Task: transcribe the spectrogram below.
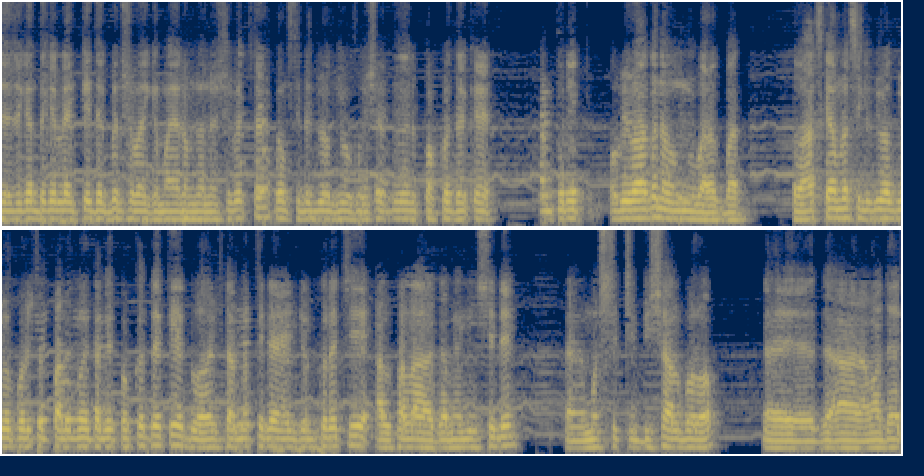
যে যেখান থেকে লাইভটি দেখবেন, সবাইকে মায়ের রমজানের শুভেচ্ছা এবং সিলেট যুব পরিষদের পক্ষ থেকে আন্তরিক অভিবাদন এবং মুবারকবাদ। তো আজকে আমরা সিলেট বিভাগ যুব পরিষদ পালনময় তাদের পক্ষ থেকে দোয়া ইফতার মাহফিলে আয়োজন করেছি আলফালা জামে মসজিদে মসজিদটি বিশাল বড় আর আমাদের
